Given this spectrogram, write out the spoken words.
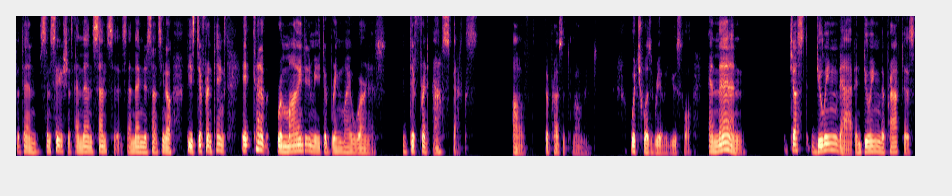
but then sensations and then senses and then your sense, you know, these different things. It kind of reminded me to bring my awareness to different aspects of the present moment, which was really useful. And then just doing that and doing the practice,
